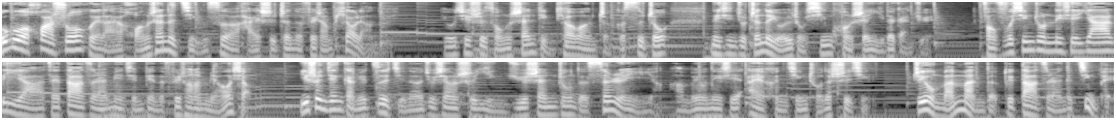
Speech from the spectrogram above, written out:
不过话说回来，黄山的景色还是真的非常漂亮的，尤其是从山顶眺望整个四周，内心就真的有一种心旷神怡的感觉，仿佛心中的那些压力啊，在大自然面前变得非常的渺小。一瞬间感觉自己呢，就像是隐居山中的僧人一样啊，没有那些爱恨情仇的事情，只有满满的对大自然的敬佩。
